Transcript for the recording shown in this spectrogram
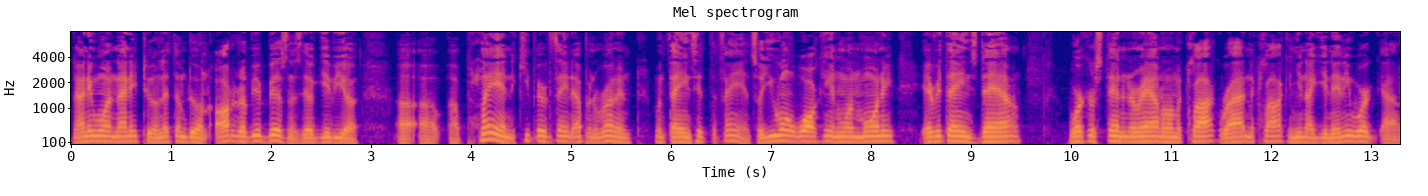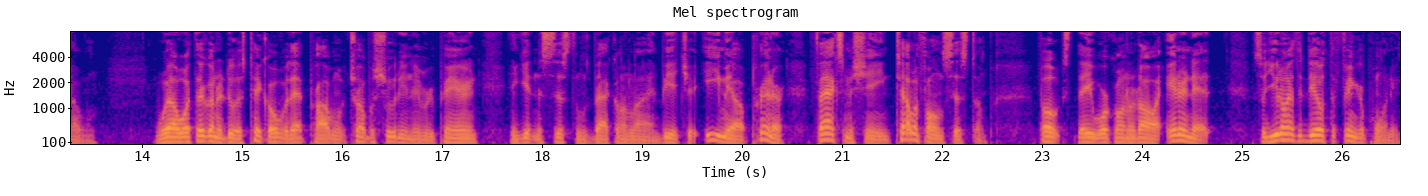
9192, and let them do an audit of your business. They'll give you a, a, a, plan to keep everything up and running when things hit the fan. So you won't walk in one morning, everything's down, workers standing around on the clock, riding the clock, and you're not getting any work out of them. Well, what they're going to do is take over that problem of troubleshooting and repairing and getting the systems back online, be it your email, printer, fax machine, telephone system. Folks, they work on it all. Internet, so you don't have to deal with the finger pointing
